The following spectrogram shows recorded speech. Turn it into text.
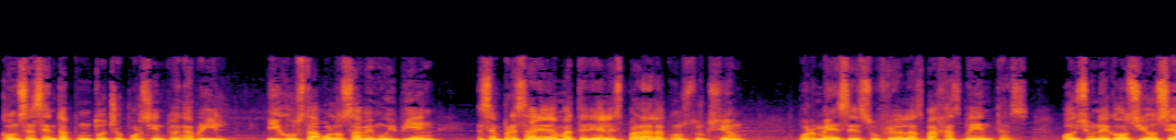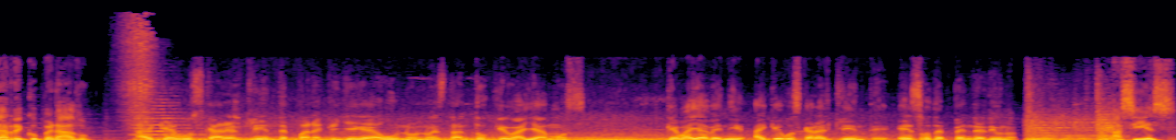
con 60.8% en abril. Y Gustavo lo sabe muy bien, es empresario de materiales para la construcción. Por meses sufrió las bajas ventas. Hoy su negocio se ha recuperado. Hay que buscar al cliente para que llegue a uno. No es tanto que vayamos, que vaya a venir. Hay que buscar al cliente. Eso depende de uno. Así es.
